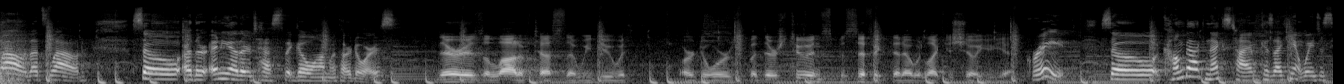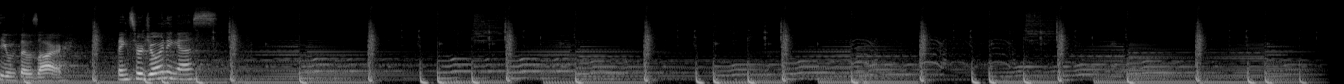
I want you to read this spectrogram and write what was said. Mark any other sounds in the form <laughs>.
Wow, that's loud. So are there any other tests that go on with our doors? There is a lot of tests that we do with our doors, but there's two in specific that I would like to show you yet. Great. So come back next time because I can't wait to see what those are. Thanks for joining us.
